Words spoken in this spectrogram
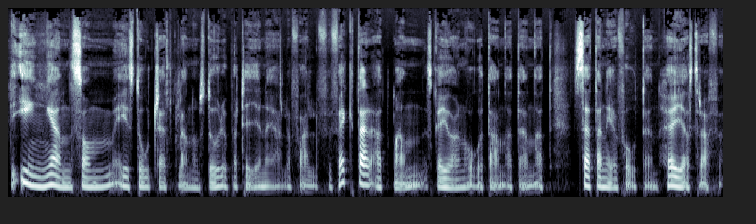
det är ingen som i stort sett bland de större partierna i alla fall förfäktar att man ska göra något annat än att sätta ner foten, höja straffen.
